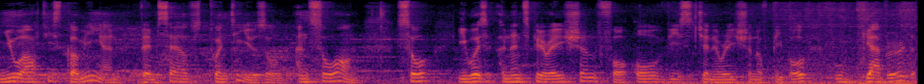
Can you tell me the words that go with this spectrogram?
new artists coming and themselves 20 years old, and so on. So he was an inspiration for all this generation of people who gathered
